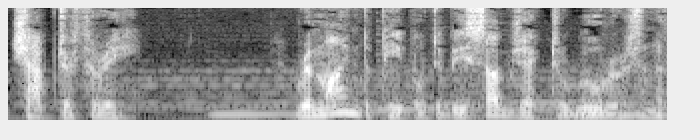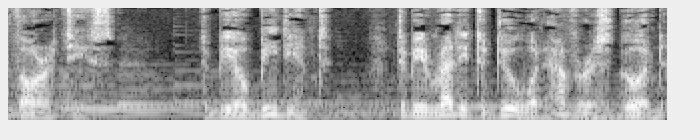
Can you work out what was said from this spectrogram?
Chapter 3 Remind the people to be subject to rulers and authorities, to be obedient, to be ready to do whatever is good,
